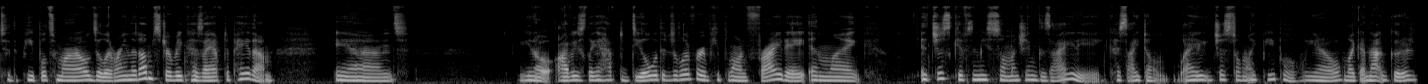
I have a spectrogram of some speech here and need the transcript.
to the people tomorrow delivering the dumpster because I have to pay them. And you know, obviously I have to deal with the delivery people on Friday and like it just gives me so much anxiety because I don't I just don't like people, you know, like I'm not good at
